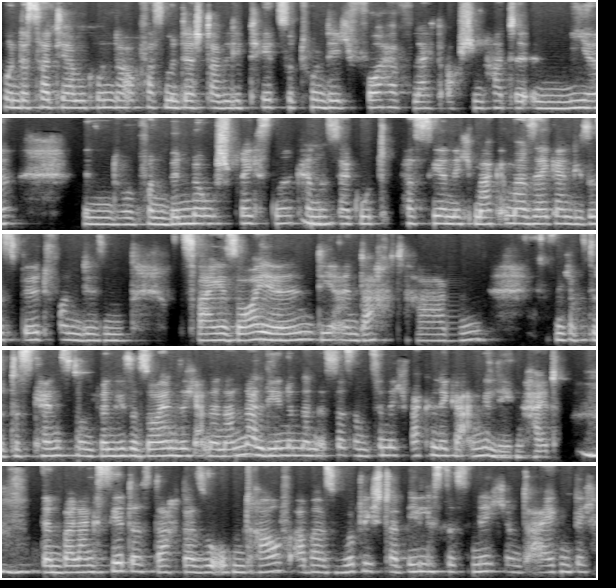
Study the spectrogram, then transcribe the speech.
Und das hat ja im Grunde auch was mit der Stabilität zu tun, die ich vorher vielleicht auch schon hatte in mir. Wenn du von Bindung sprichst, ne, kann es ja gut passieren. Ich mag immer sehr gern dieses Bild von diesen zwei Säulen, die ein Dach tragen nicht, ob du das kennst. Und wenn diese Säulen sich aneinander lehnen, dann ist das eine ziemlich wackelige Angelegenheit. Mhm. Dann balanciert das Dach da so oben drauf, aber so wirklich stabil ist das nicht. Und eigentlich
